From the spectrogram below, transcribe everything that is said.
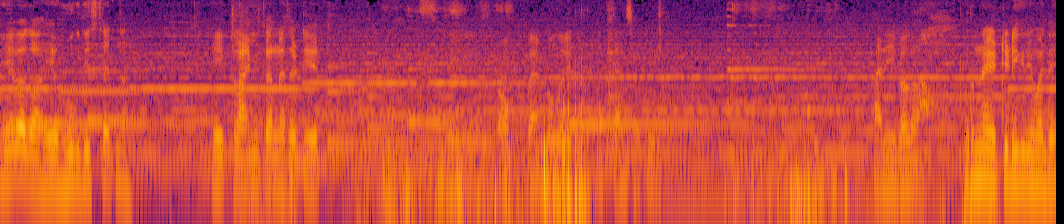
हे बघा हे हुक दिसत आहेत ना. हे क्लाइंब करण्यासाठी आहेत. जे रॉक क्लाइंब वगैरे करतात त्यासाठी आहेत. आणि बघा पूर्ण एटी डिग्रीमध्ये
